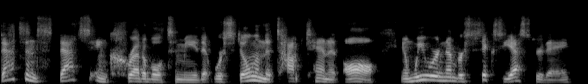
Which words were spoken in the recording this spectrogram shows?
That's in, that's incredible to me that we're still in the top 10 at all. And we were number six yesterday.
